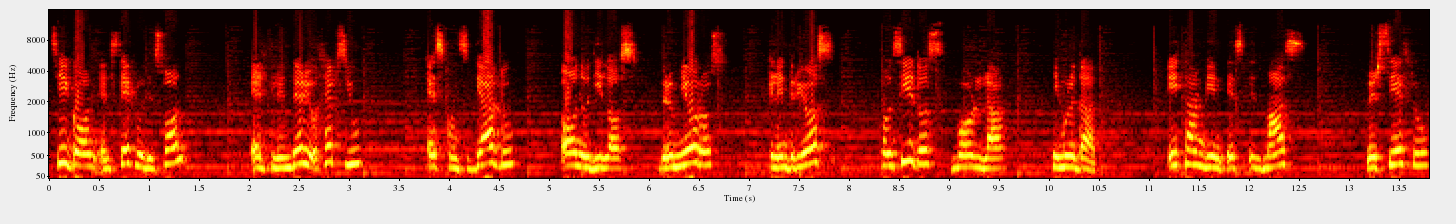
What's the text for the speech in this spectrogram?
Según el ciclo del sol, el calendario egipcio es considerado uno de los primeros calendarios conocidos por la humanidad y también es el más preciso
